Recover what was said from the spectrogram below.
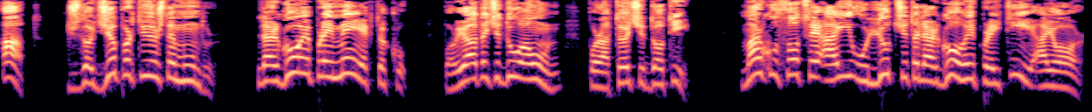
Atë, çdo gjë për ty është e mundur. Largoje prej meje këtë kupë, por jo atë që dua unë, por atë që do ti. Marku thotë se ai u lut që të largohej prej tij ajo orë.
